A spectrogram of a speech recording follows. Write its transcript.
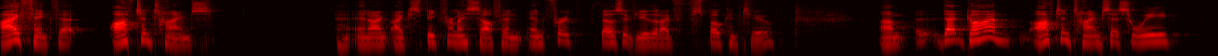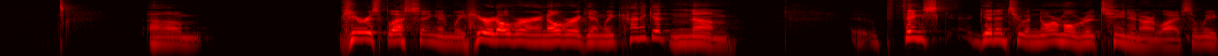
I think that oftentimes, and I, I, speak for myself and, and for those of you that I've spoken to, um, that God oftentimes, as we um, hear His blessing and we hear it over and over again, we kind of get numb. Things get into a normal routine in our lives and we,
